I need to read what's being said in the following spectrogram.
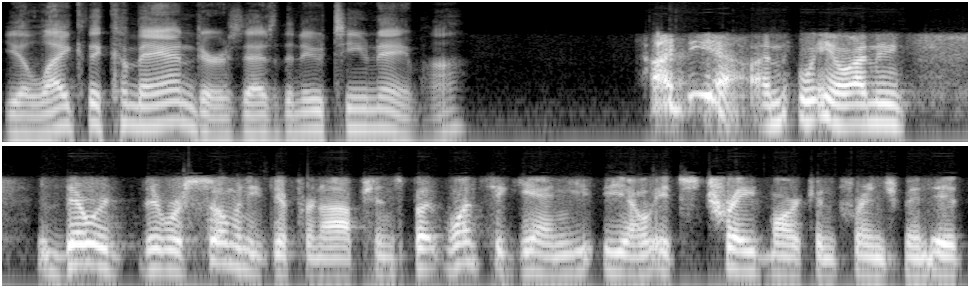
you like the Commanders as the new team name, huh? I, yeah, I mean, you know, I mean, there were there were so many different options, but once again, you, you know, it's trademark infringement. It's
